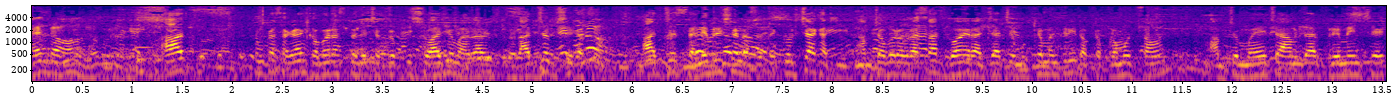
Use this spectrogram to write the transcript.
आज तुमकां सगळ्यांक खबर आसतलें छत्रपती शिवाजी महाराज राज्याभिषेकाचें आज जे सेलिब्रेशन आसा तें करच्या खातीर आमच्या बरोबर आसात गोंय राज्याचे मुख्यमंत्री डॉक्टर प्रमोद सावंत आमचे मयेचे आमदार प्रेमेन शेख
